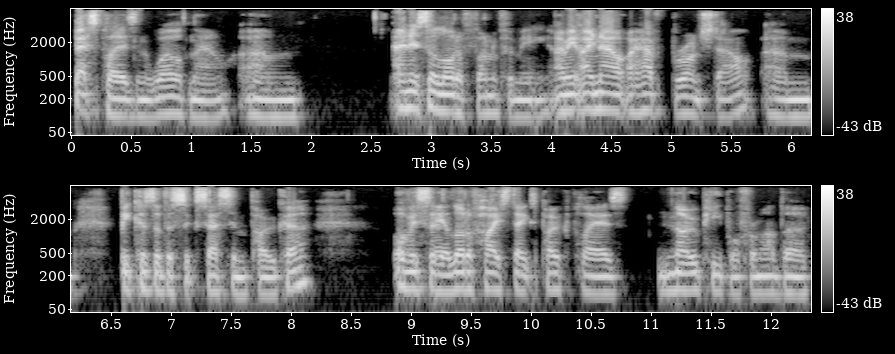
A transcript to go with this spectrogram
best players in the world now. Um, and it's a lot of fun for me. I mean, I now, I have branched out, um, because of the success in poker. Obviously, a lot of high stakes poker players know people from other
